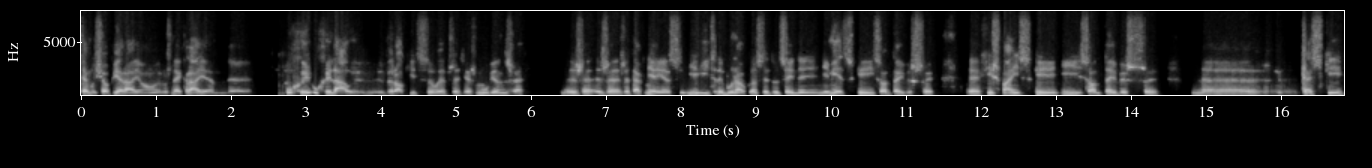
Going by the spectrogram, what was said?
temu się opierają różne kraje. Uchy, uchylały wyroki TSUE przecież mówiąc, że, że, że, że tak nie jest i, i Trybunał Konstytucyjny niemiecki, i Sąd Najwyższy hiszpański, i Sąd Najwyższy czeski.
